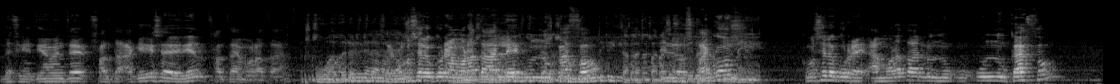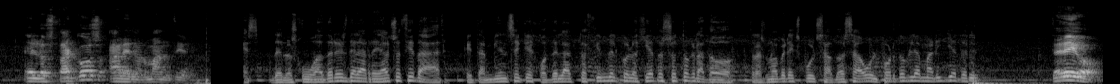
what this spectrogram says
Definitivamente falta, aquí que se ve bien, falta de Morata, ¿eh? Los jugadores de la O sea, ¿cómo se le ocurre a Morata darle un nucazo en los tacos? ¿Cómo se le ocurre a Morata darle un, un nucazo en los tacos a Lenormand, tío? De los jugadores de la Real Sociedad, que también se quejó de la actuación del colegiado Sotogrado, tras no haber expulsado a Saúl por doble amarilla de... Te digo,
